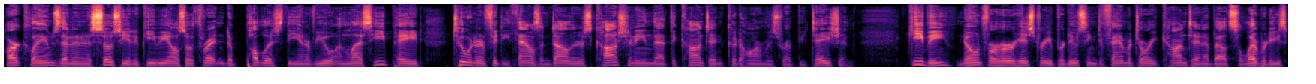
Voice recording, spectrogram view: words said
Hart claims that an associate of Kebe also threatened to publish the interview unless he paid $250,000, cautioning that the content could harm his reputation. Kebe, known for her history of producing defamatory content about celebrities,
